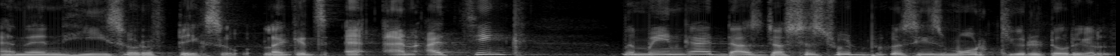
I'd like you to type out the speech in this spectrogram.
and then he sort of takes over like it's and I think the main guy does justice to it because he is more curatorial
